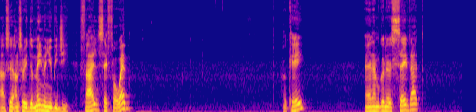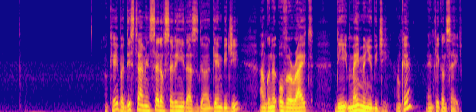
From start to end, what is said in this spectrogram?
uh, so I'm sorry the main menu BG file save for web. Okay. And I'm gonna save that. Okay but this time instead of saving it as uh, game BG I'm gonna overwrite the main menu BG okay? And click on save.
